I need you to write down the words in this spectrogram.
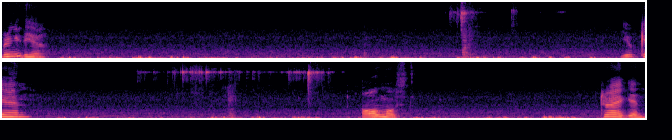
Bring it here. You can. Almost. Try again.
